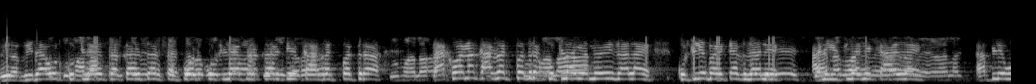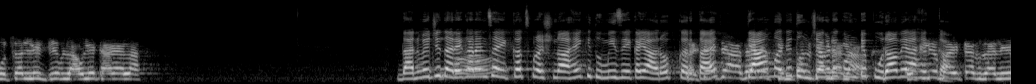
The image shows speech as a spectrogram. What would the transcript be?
विदाऊट कुठल्याही प्रकारचा सपोर्ट बोलता? प्रकारचे कागदपत्र. दाखवा ना कागदपत्र कुठला एमओई झालाय कुठली बैठक झाली आणि इथल्याने टाळलंय. आपली उचलली जीभ लावली टाळ्याला. दानवेजी दरेकरांचा एकच प्रश्न आहे की तुम्ही जे काही आरोप करताय त्यामध्ये तुमच्याकडे. कोणते पुरावे आहेत का? बैठक झाली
